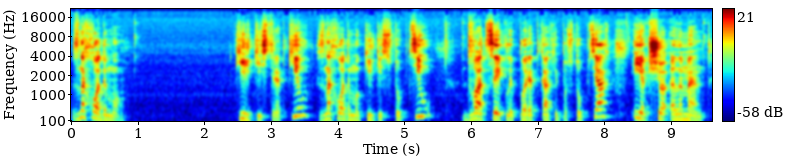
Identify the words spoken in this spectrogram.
Знаходимо кількість рядків, знаходимо кількість стовпців, два цикли по рядках і по стовпцях. І якщо елемент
